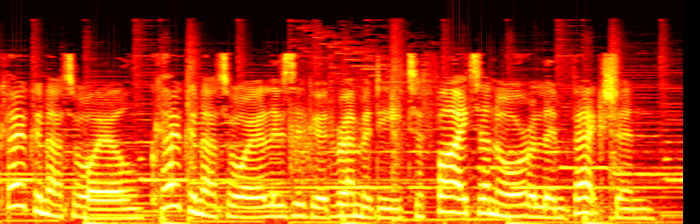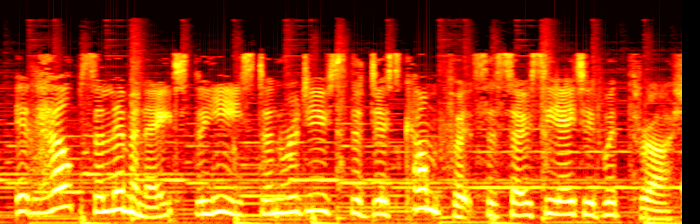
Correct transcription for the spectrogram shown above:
Coconut oil. Coconut oil is a good remedy to fight an oral infection. It helps eliminate the yeast and reduce the discomforts associated with thrush.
